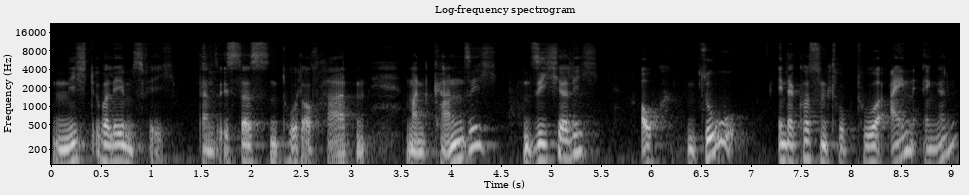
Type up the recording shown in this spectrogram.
nicht überlebensfähig. Dann ist das ein Tod auf Raten. Man kann sich sicherlich auch so in der Kostenstruktur einengen,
